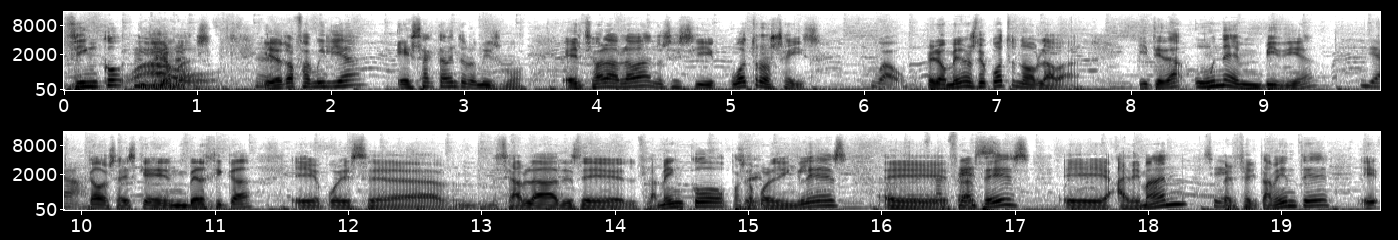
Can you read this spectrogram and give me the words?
Cinco idiomas. Y la otra familia, exactamente lo mismo. El chaval hablaba, no sé si cuatro o seis, Wow. pero menos de cuatro no hablaba. Y te da una envidia. Ya. Claro, sabéis que en Bélgica pues pues eh, se habla desde el flamenco, pasa Sí. por el inglés, eh, Francés. francés, eh, alemán, Sí. perfectamente. Eh,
